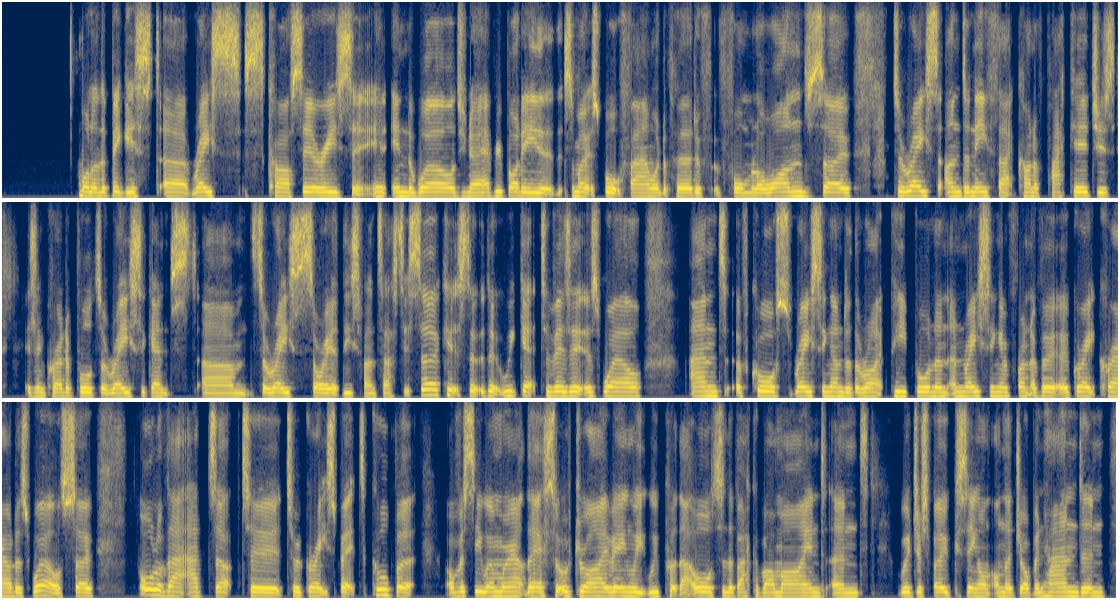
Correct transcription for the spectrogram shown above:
one of the biggest uh, race car series in, in, the world. You know, everybody that's a motorsport fan would have heard of, of, Formula One. So to race underneath that kind of package is is incredible. To race against, um, to race, sorry, at these fantastic circuits that, that we get to visit as well and of course racing under the right people and, and racing in front of a, a, great crowd as well so all of that adds up to, to a great spectacle but obviously when we're out there sort of driving we, we put that all to the back of our mind and we're just focusing on, on the job in hand and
